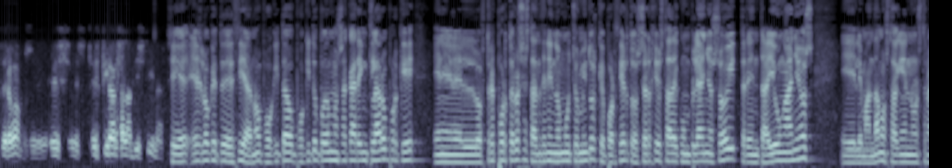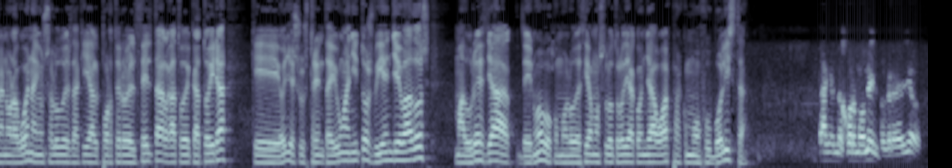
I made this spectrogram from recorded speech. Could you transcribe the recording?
pero vamos, es, es, tirarse a la piscina. Sí, es lo que te decía, ¿no? Poquito, poquito podemos sacar en claro porque en los tres porteros están teniendo muchos minutos, que por cierto, Sergio está de cumpleaños hoy, 31 años, eh, le mandamos también nuestra enhorabuena y un saludo desde aquí al portero del Celta, al gato de Catoira, que, oye, sus 31 añitos bien llevados madurez ya de nuevo, como lo decíamos el otro día con Yago Aspas como futbolista. Está en el mejor momento, creo yo.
